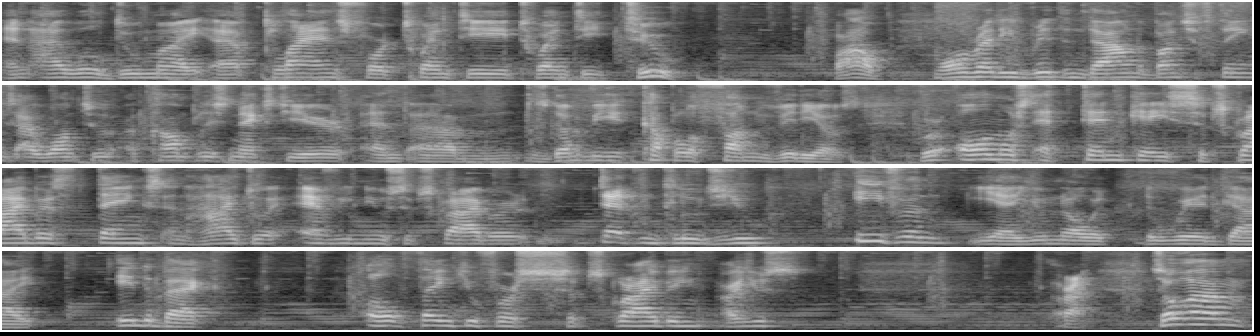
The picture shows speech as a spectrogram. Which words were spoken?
And I will do my uh, plans for 2022. Wow, I've already written down a bunch of things I want to accomplish next year and um, there's gonna be a couple of fun videos. We're almost at 10k subscribers. Thanks and hi to every new subscriber. That includes you. Even, yeah, you know it, the weird guy in the back. Oh, thank you for subscribing. Are you... Alright, so um,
